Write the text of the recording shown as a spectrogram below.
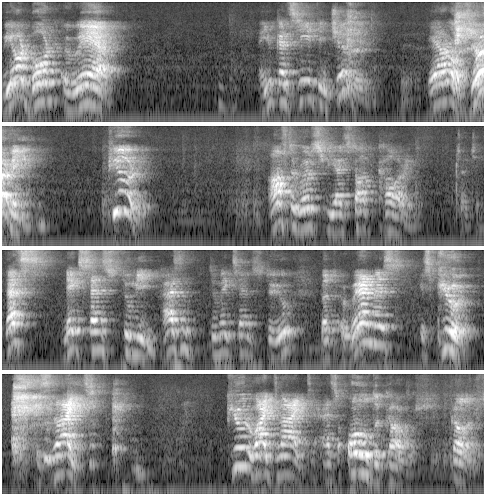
we are born aware. And you can see it in children. They are observing purely. Afterwards, we start coloring. That makes sense to me. Hasn't to make sense to you, but awareness is pure. It's light. Pure white light has all the colors. Colors,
